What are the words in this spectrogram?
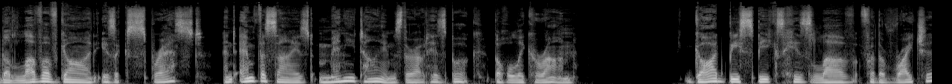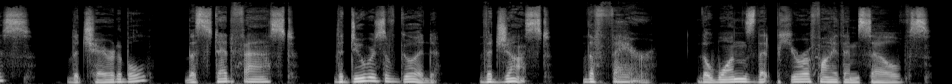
The love of God is expressed and emphasized many times throughout his book, the Holy Quran. God bespeaks his love for the righteous, the charitable, the steadfast, the doers of good, the just, the fair, the ones that purify themselves,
